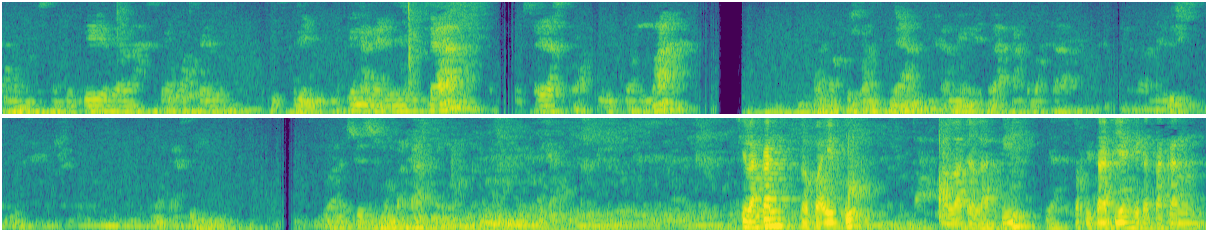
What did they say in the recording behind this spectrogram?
dan mengikuti adalah saya wakil istri mungkin ini saja saya sebagai rumah dan waktu selanjutnya kami serahkan kepada Yesus Terima kasih. Tuhan Yesus memberkati. Silakan Bapak Ibu kalau ada lagi ya seperti tadi yang dikatakan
